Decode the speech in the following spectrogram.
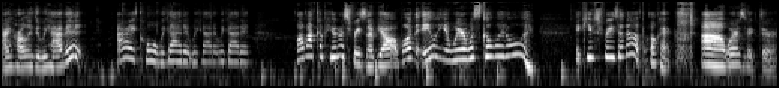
All right, Harley, do we have it? All right, cool. We got it. We got it. We got it. Why my computer's freezing up, y'all? I'm on the Alienware. What's going on? It keeps freezing up. Okay. Uh, where's Victor?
